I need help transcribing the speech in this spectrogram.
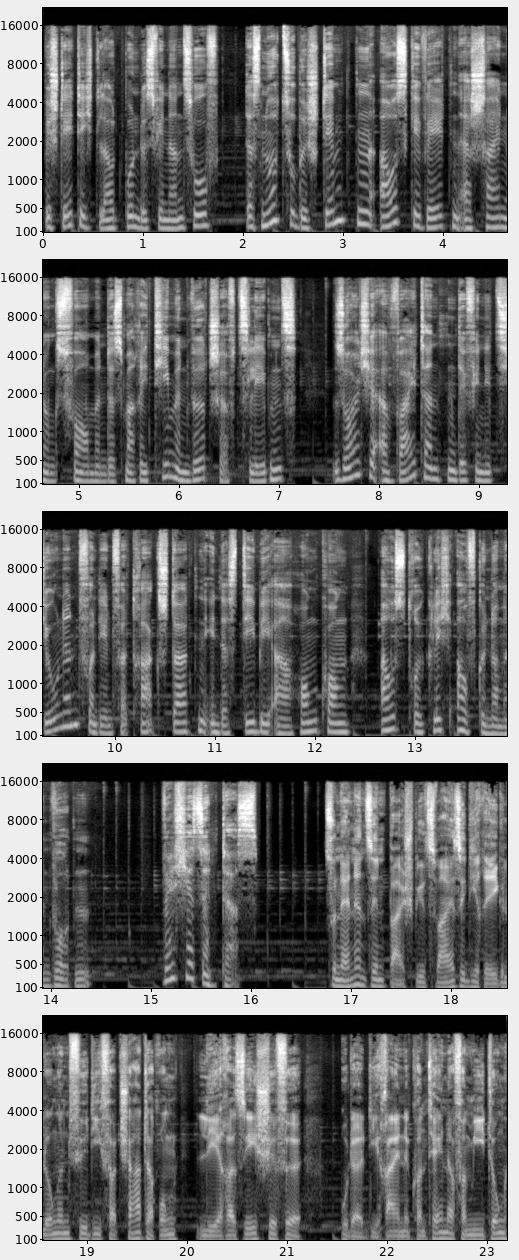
bestätigt laut Bundesfinanzhof, dass nur zu bestimmten ausgewählten Erscheinungsformen des maritimen Wirtschaftslebens solche erweiternden Definitionen von den Vertragsstaaten in das DBA Hongkong ausdrücklich aufgenommen wurden. Welche sind das? Zu nennen sind beispielsweise die Regelungen für die Vercharterung leerer Seeschiffe oder die reine Containervermietung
